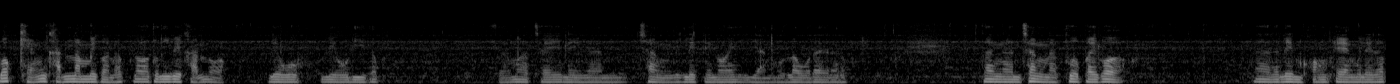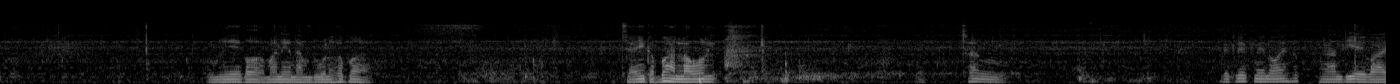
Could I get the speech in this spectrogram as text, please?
บล็อกแข็งขันนำไปก่อนครับแล้วเอาตัวนี้ไปขันออกเร็วเร็วดีครับ สามารถใช้ในงานช่างเล็กๆน้อยๆอย่างเราได้นะครับ ถ้างานช่างหนักทั่วไปก็น่าจะเล่นของแพงไปเลยครับ ผมนี้ก็มาแนะนำดูนะครับว่า ใช้กับบ้านเราช่างเล็กๆ น้อยๆครับ งาน DIY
